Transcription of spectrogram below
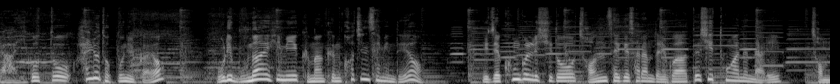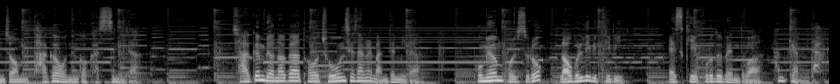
야, 이것도 한류 덕분일까요? 우리 문화의 힘이 그만큼 커진 셈인데요. 이제 콩글리시도 전 세계 사람들과 뜻이 통하는 날이 점점 다가오는 것 같습니다. 작은 변화가 더 좋은 세상을 만듭니다. 보면 볼수록 lovely B tv SK 브로드밴드와 함께합니다.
